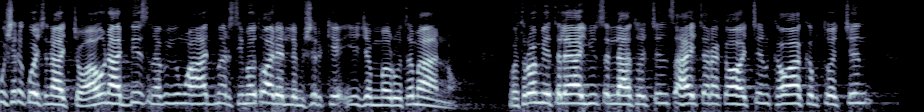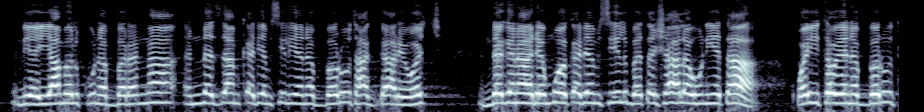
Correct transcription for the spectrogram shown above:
ሙሽሪኮች ናቸው። አሁን አዲስ ነቢዩ መሐመድ ሲመጡ አይደለም ሽርክ የጀመሩት ማለት ነው? ወትሮም የተለያዩ ጽላቶችን ፀሐይ ጨረቃዎችን ከዋክብቶችን ያመልኩ ነበረና እነዛም ቀደም ሲል የነበሩት አጋሪዎች እንደገና ደግሞ ቀደም ሲል በተሻለ ሁኔታ ቆይተው የነበሩት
